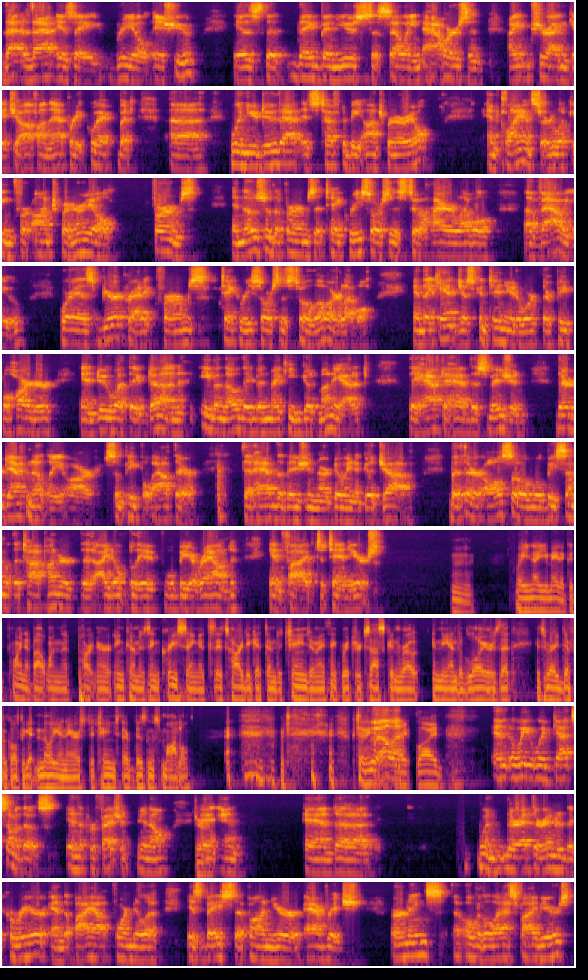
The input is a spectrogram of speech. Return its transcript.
That that is a real issue is that they've been used to selling hours, and I'm sure I can get you off on that pretty quick. But uh, when you do that, it's tough to be entrepreneurial, and clients are looking for entrepreneurial firms, and those are the firms that take resources to a higher level of value, whereas bureaucratic firms take resources to a lower level. And they can't just continue to work their people harder and do what they've done, even though they've been making good money at it. They have to have this vision. There definitely are some people out there that have the vision are doing a good job. But there also will be some of the top 100 that I don't believe will be around in five to 10 years. Hmm. Well, you know, you made a good point about when the partner income is increasing, it's it's hard to get them to change. I mean, I think Richard Susskind wrote in the end of Lawyers that it's very difficult to get millionaires to change their business model, which which I think well, is great, Lloyd. And we we've got some of those in the profession, you know, sure. and and uh, when they're at their end of the career, and the buyout formula is based upon your average earnings over the last five years,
